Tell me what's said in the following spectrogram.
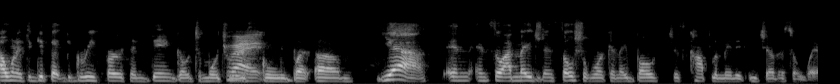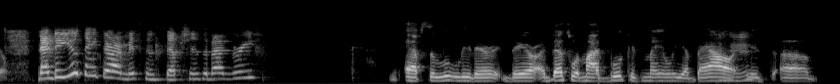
I wanted to get that degree first and then go to mortuary Right. school. But um, yeah, and and so I majored in social work, and they both just complemented each other so well. now, do you think there are misconceptions about grief? absolutely there there that's what my book is mainly about Mhm. is um,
